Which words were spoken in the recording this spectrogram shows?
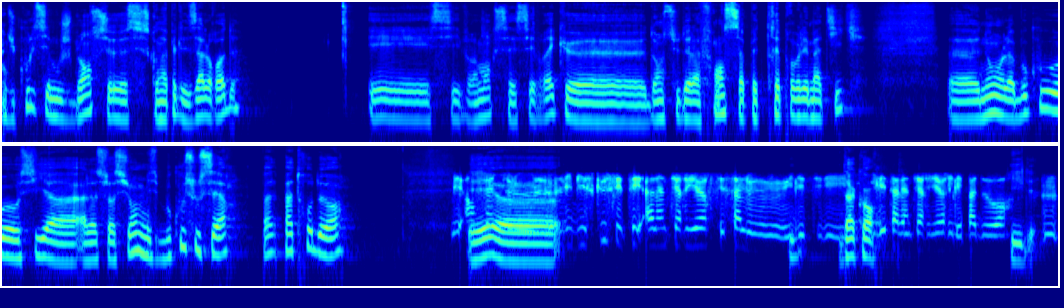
du coup, ces mouches blanches, c'est ce qu'on appelle des alrodes. Et c'est vraiment que c'est vrai que dans le sud de la France, ça peut être très problématique. Euh, nous, on l'a beaucoup aussi à, à l'association, mais beaucoup sous serre, pas, pas trop dehors. Mais en fait, euh, l'hibiscus était à l'intérieur, c'est ça le. Il, était, D'accord. il est à l'intérieur, il n'est pas dehors. Mm.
